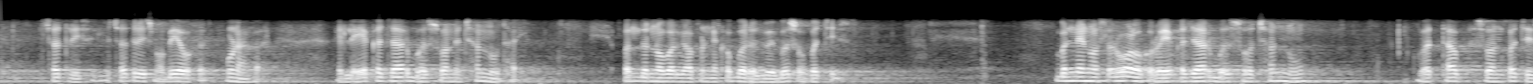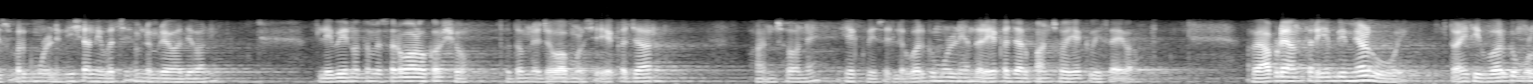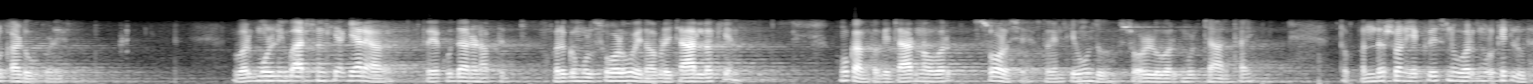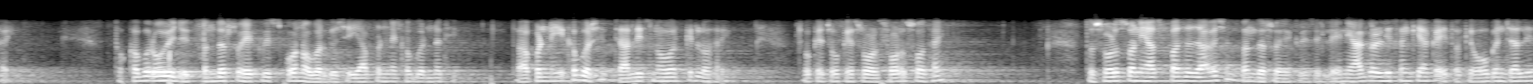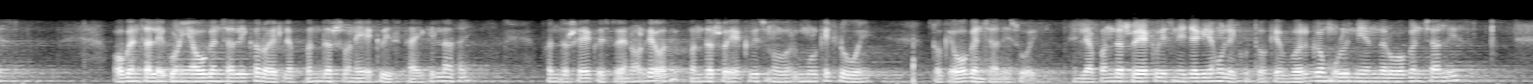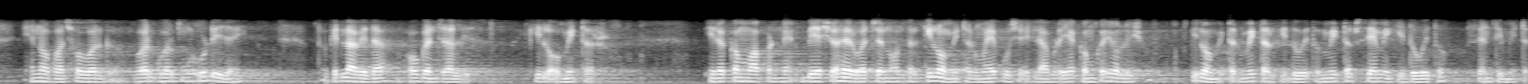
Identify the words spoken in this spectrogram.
છત્રીસ, એટલે છત્રીસનો બે વખત ગુણાકાર. એટલે એક હજાર બસો ને છન્નું થાય. પંદરનો વર્ગ આપણને ખબર જ હોય, બસો પચીસ. બંનેનો સરવાળો કરો, એક હજાર બસો છન્નું વત્તા બસો ને પચીસ વર્ગમૂળની નિશાની વચ્ચે એમને રહેવા દેવાની. એટલે બેનો તમે સરવાળો કરશો તો તમને જવાબ મળશે એક હજાર પાંચસો ને એકવીસ. એટલે વર્ગમૂળની અંદર એક હજાર પાંચસો એકવીસ આવ્યા. હવે આપણે અંતર એ બી મેળવવું હોય તો અહીંથી વર્ગમૂળ કાઢવું પડે. વર્ગમૂળની બાર સંખ્યા ક્યારે આવે? તો એક ઉદાહરણ આપણે વર્ગમૂળ સોળ હોય તો આપણે ચાર લખીએ ને. શું કામ તો કે ચારનો વર્ગ સોળ છે, તો એનાથી ઊંધું સોળનું વર્ગમૂળ ચાર થાય. તો પંદરસો ને એકવીસનું વર્ગમૂળ કેટલું થાય? તો ખબર હોવી જોઈએ પંદરસો એકવીસ કોનો વર્ગ છે, એ આપણને ખબર નથી. તો આપણને એ ખબર છે ચાલીસનો વર્ગ કેટલો થાય? ચોકે ચોકે સોળ, સોળસો થાય? તો સોળસોની આસપાસ જ આવે છે ને પંદરસો એકવીસ, એટલે એની આગળની સંખ્યા કઈ? તો કે ઓગણચાલીસ. ઓગણચાલીસ ગુણ્યા ઓગણચાલીસ કરો, એટલે પંદરસો ને એકવીસ થાય. કેટલા થાય? પંદરસો એકવીસ. તો એનો અર્થ એવો થાય પંદરસો એકવીસનું વર્ગમૂળ કેટલું હોય? તો કે ઓગણચાલીસ હોય. એટલે પંદરસો એકવીસની જગ્યાએ શું લખ્યું તો કે વર્ગમૂળની અંદર ઓગણચાલીસ, એનો પાછો વર્ગ વર્ગ વર્ગમૂળ ઉડી જાય. તો કેટલા વિધા? ઓગણચાલીસ કિલોમીટર. એ રકમમાં આપણને બે શહેર વચ્ચેનું અંતર કિલોમીટરમાં આપ્યું છે, એટલે આપણે એકમ કયો લઈશું? કિલોમીટર. મીટર કીધું હોય તો મીટર, સેમી કીધું હોય તો સેન્ટીમીટર.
